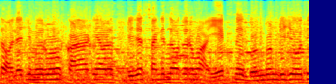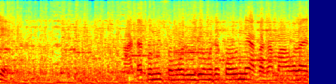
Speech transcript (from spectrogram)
तर हल्याची मिरवणूक काळाटी यावेळेस डीजे सांगितलं होतं रे वा. एक नाही दोन दोन डीजे होते. आता तुम्ही समोर व्हिडिओमध्ये पाहून द्या कसा मागवला आहे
